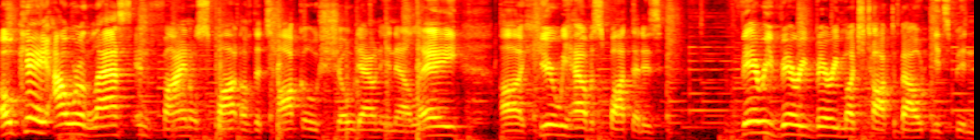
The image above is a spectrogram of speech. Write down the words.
Okay, our last and final spot of the taco showdown in LA. Uh, here we have a spot that is very, very, very much talked about. It's been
